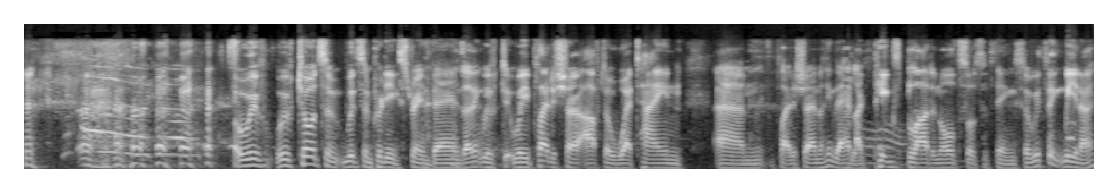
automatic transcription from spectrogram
well, we've we've toured some with some pretty extreme bands. I think we've we played a show after Watain um, played a show, and I think they had like pig's blood and all sorts of things. So we think we you know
